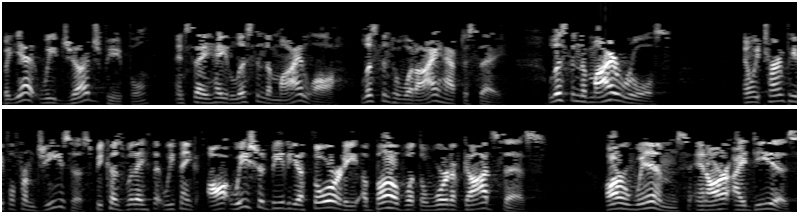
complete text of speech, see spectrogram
But yet we judge people and say, hey, listen to my law. Listen to what I have to say. Listen to my rules. And we turn people from Jesus because we think we should be the authority above what the Word of God says. Our whims and our ideas,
